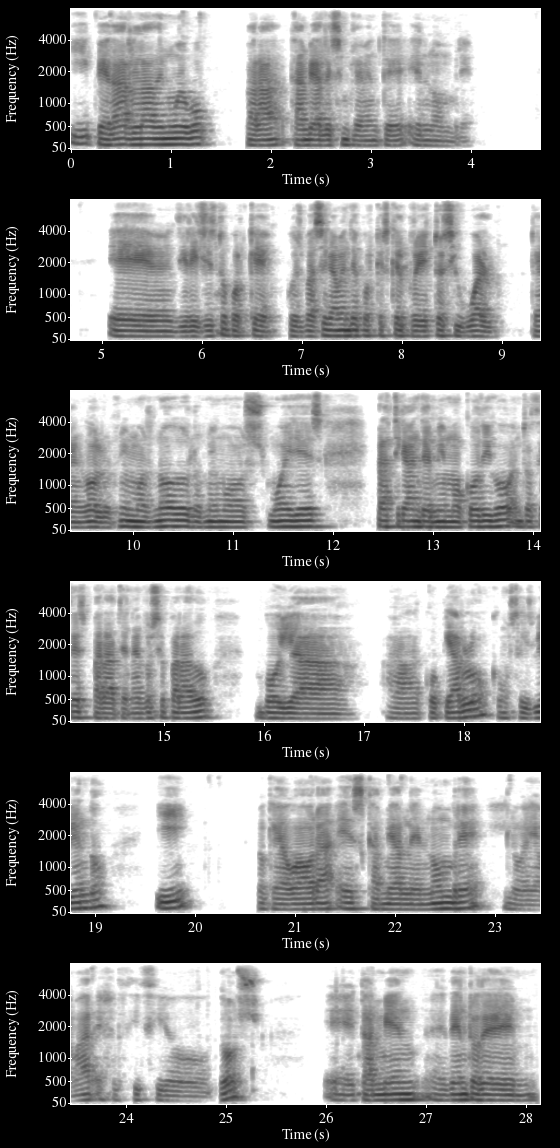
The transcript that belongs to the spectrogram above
y pegarla de nuevo para cambiarle simplemente el nombre. Eh, diréis esto por qué? Pues básicamente porque es que el proyecto es igual. Tengo los mismos nodos, los mismos muelles, prácticamente el mismo código, entonces para tenerlo separado voy a, a copiarlo, como estáis viendo, y lo que hago ahora es cambiarle el nombre y lo voy a llamar ejercicio 2. Eh, también eh, dentro de,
